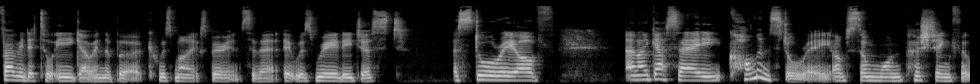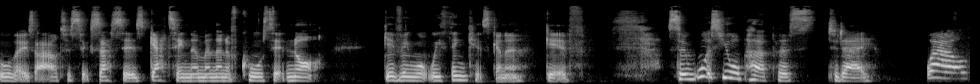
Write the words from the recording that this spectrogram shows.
very little ego in the book, was my experience of it. It was really just a story of and I guess a common story of someone pushing for all those outer successes, getting them, and then of course it not giving what we think it's going to give. So, what's your purpose today? Well,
